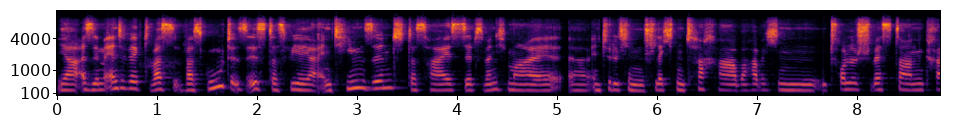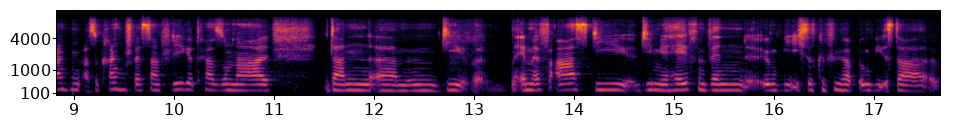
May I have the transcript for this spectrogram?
Ja, also im Endeffekt, was, was gut ist, ist, dass wir ja ein Team sind. Das heißt, selbst wenn ich mal äh, in Tüdelchen einen schlechten Tag habe, habe ich ein, tolle Schwestern, Kranken, also Krankenschwestern, Pflegepersonal, dann ähm, die äh, MFAs, die, die mir helfen, wenn irgendwie ich das Gefühl habe, irgendwie ist da,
